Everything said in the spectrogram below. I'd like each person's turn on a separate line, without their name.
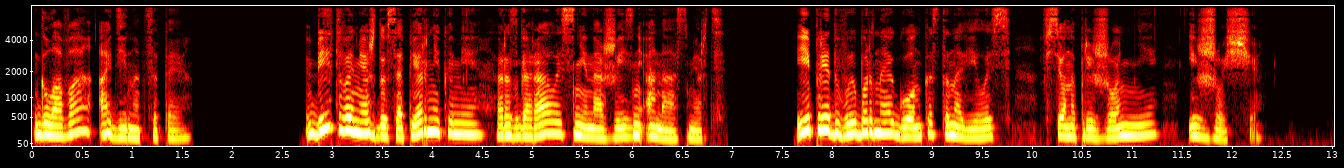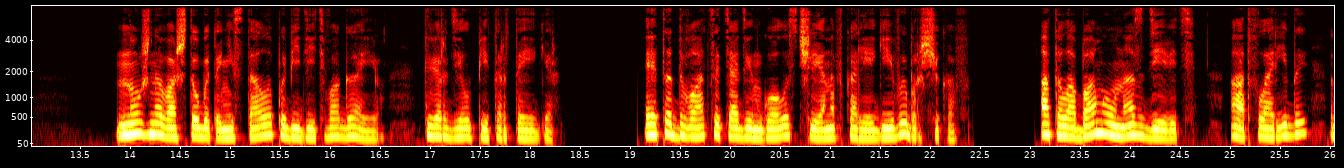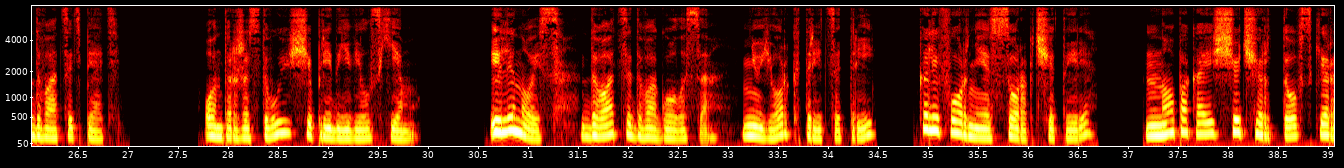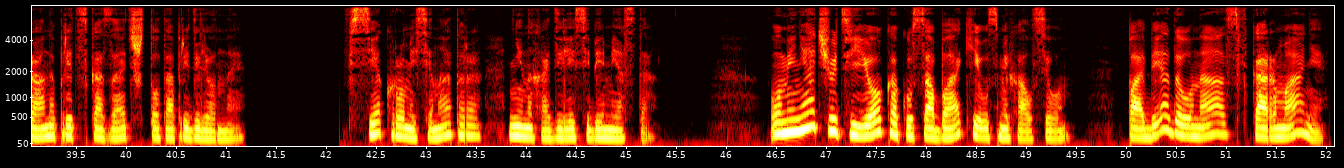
Глава одиннадцатая. Битва между соперниками разгоралась не на жизнь, а на смерть. И предвыборная гонка становилась все напряженнее и жестче. «Нужно во что бы то ни стало победить Вагаю», — твердил Питер Тейгер. Это 21 голос членов коллегии выборщиков. От Алабамы у нас 9, а от Флориды — 25. Он торжествующе предъявил схему. Иллинойс — 22 голоса, Нью-Йорк — 33, Калифорния — 44, но пока еще чертовски рано предсказать что-то определенное. Все, кроме сенатора, не находили себе места. «У меня чутье, как у собаки», — усмехался он. «Победа у нас в кармане».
